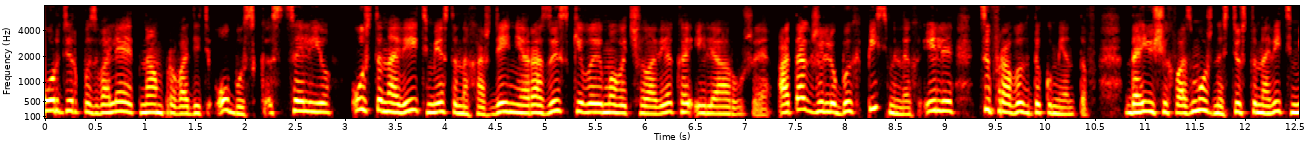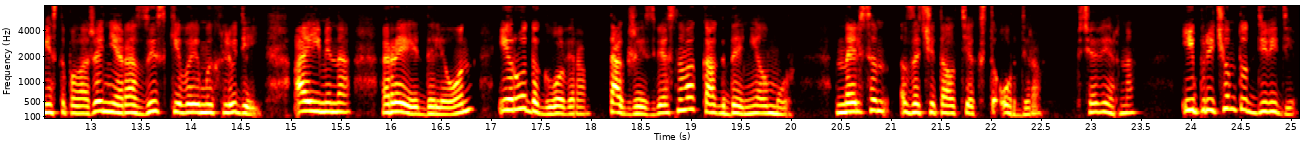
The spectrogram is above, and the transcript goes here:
Ордер позволяет нам проводить обыск с целью установить местонахождение разыскиваемого человека или оружия, а также любых письменных или цифровых документов, дающих возможность установить местоположение разыскиваемых людей, а именно Рэя де Леон и Рода Гловера, также известного как Дэниел Мур. Нельсон зачитал текст ордера. Все верно. И при чем тут DVD?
